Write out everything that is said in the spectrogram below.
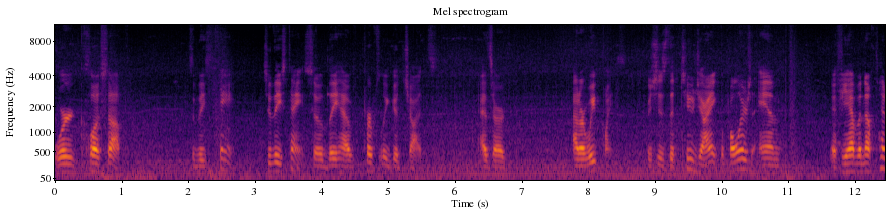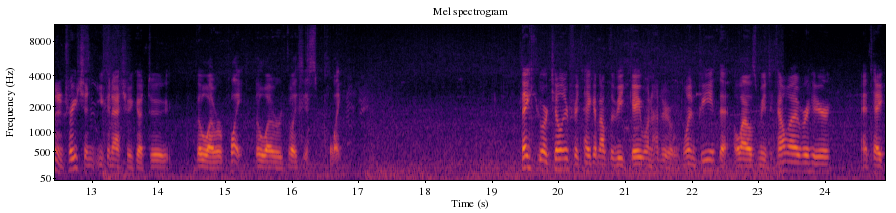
we're close up to these tanks, to these tanks, so they have perfectly good shots as our at our weak points, which is the two giant cupolars, and if you have enough penetration, you can actually go to the lower plate, the lower glacis plate. Thank you artillery for taking out the VK101P that allows me to come over here and take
